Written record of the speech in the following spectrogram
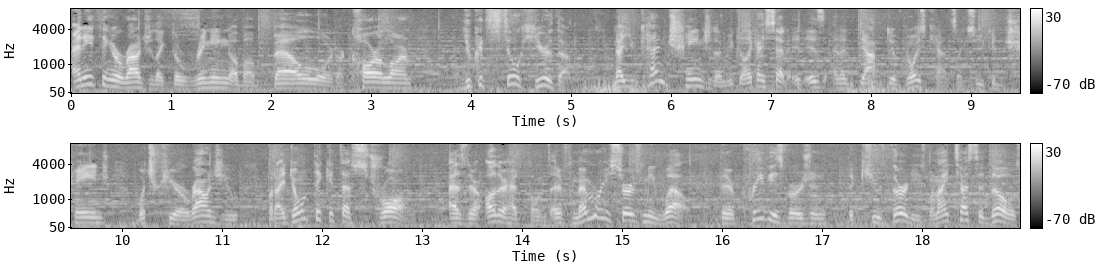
anything around you like the ringing of a bell or the car alarm, you could still hear them. Now you can change them. You can, like I said, it is an adaptive noise canceling, so you can change what you hear around you. But I don't think it's as strong as their other headphones. And if memory serves me well, their previous version, the Q30s, when I tested those,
